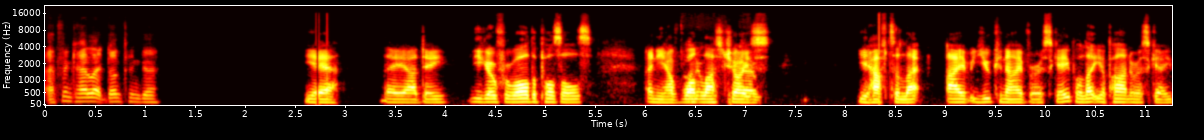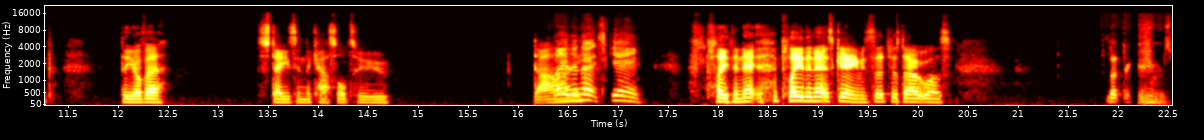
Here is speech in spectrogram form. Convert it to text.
I think I let Duncan go. Yeah, they are. Dee. You go through all the puzzles, and you have one last choice. You have to let either you can either escape or let your partner escape. The other stays in the castle to die. Play the next game. play the net. Play the next game. Is that just how it was? Let the games.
